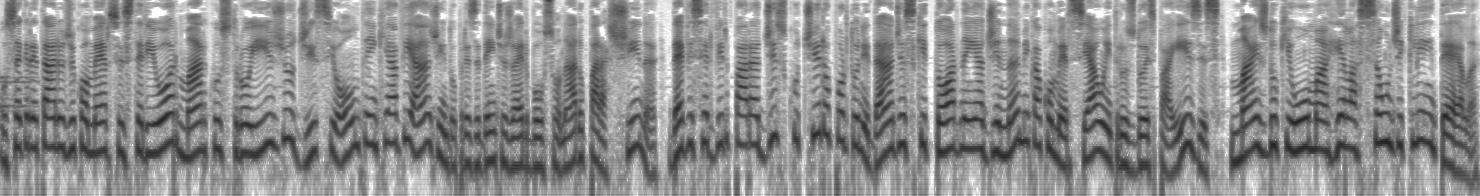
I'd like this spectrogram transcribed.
O secretário de Comércio Exterior, Marcos Troijo, disse ontem que a viagem do presidente Jair Bolsonaro para a China deve servir para discutir oportunidades que tornem a dinâmica comercial entre os dois países mais do que uma relação de clientela.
